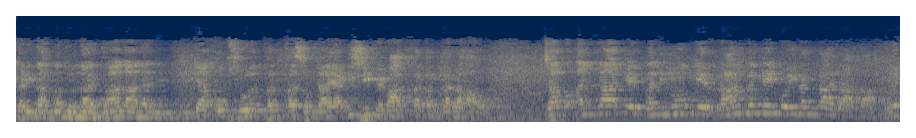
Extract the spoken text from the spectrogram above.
کھڑی رحمت اللہ تعالیٰ نے کیا خوبصورت فلسفہ سمجھایا، اسی پہ بات ختم کر رہا ہوں۔ جب اللہ کے ولیوں کے رنگ میں کوئی رنگا جاتا ہے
